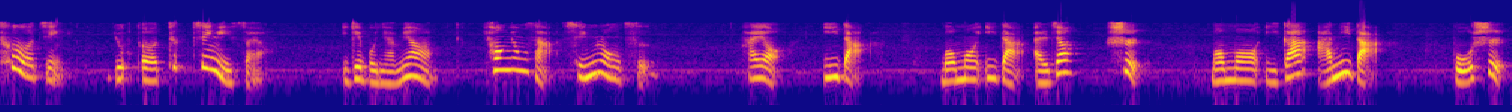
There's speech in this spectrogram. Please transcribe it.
特징, 어, 특징이 있어요. 이게 뭐냐면 형용사, 形容词, 하여 이다, 뭐뭐이다, 알죠? 是, 뭐뭐이가 아니다, 不是.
